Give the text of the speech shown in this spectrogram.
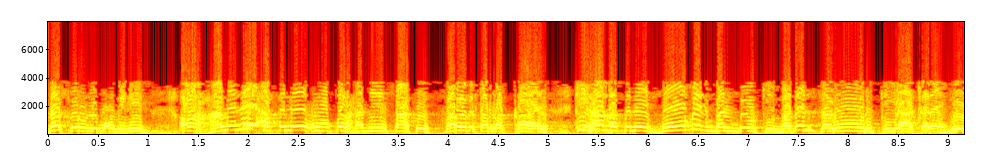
نسر المؤمنین اور ہم نے اپنے اوپر ہمیشہ سے فرض کر رکھا ہے کہ ہم اپنے مومن بندوں کی مدد ضرور کیا کریں گے۔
